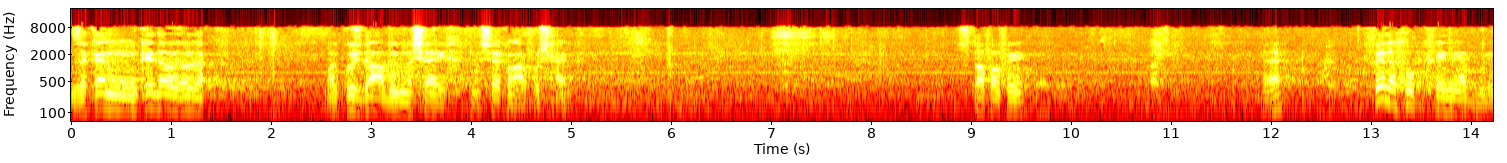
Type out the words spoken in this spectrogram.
إذا كان كده ويقول لك مالكوش دعوة بالمشايخ. المشايخ ما عرفوش حاجة. مصطفى فين؟ ها؟ فين أخوك فين يا ابني؟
